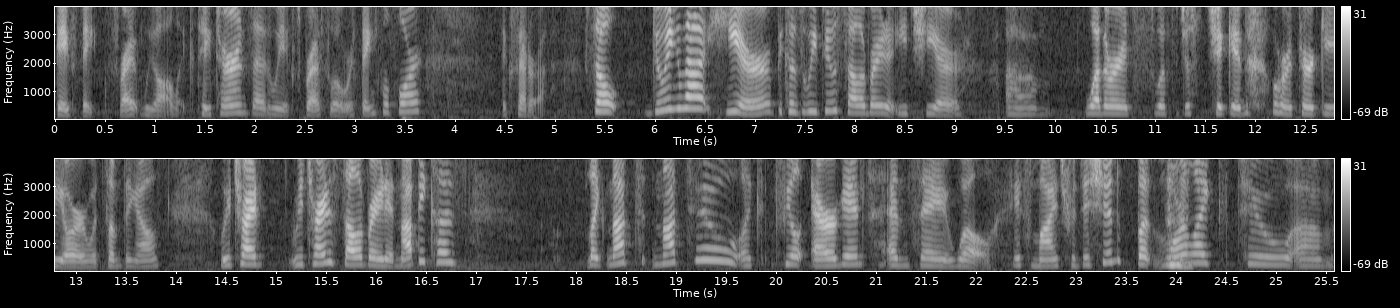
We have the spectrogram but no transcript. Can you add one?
gave thanks right we all like take turns and we express what we're thankful for etc so doing that here because we do celebrate it each year um, whether it's with just chicken or a turkey or with something else we try we try to celebrate it not because like not not to like feel arrogant and say well it's my tradition but more Mhm. like to um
